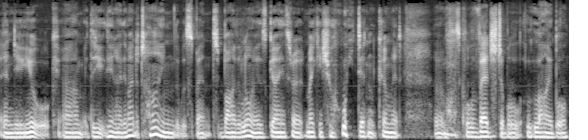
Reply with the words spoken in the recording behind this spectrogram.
in New York. Um, the, you know, the amount of time that was spent by the lawyers going through it, making sure we didn't commit uh, what's called vegetable libel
